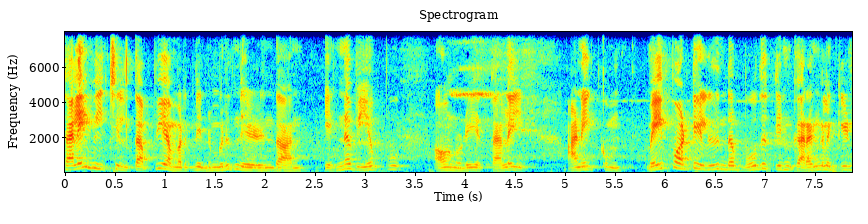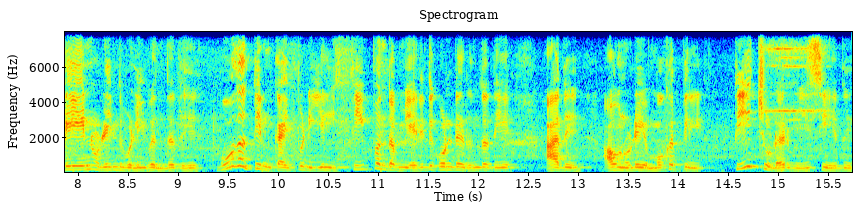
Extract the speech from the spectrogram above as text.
தலைவீச்சில் தப்பி அமர்ந்து நிமிர்ந்து எழுந்தான். என்ன வியப்பு! அவனுடைய தலை அணைக்கும் மெய்ப்பாட்டில் இருந்த பூதத்தின் கரங்களுக்கிடையே நுழைந்து வெளிவந்தது. பூதத்தின் கைப்பிடியில் தீப்பந்தம் எரிந்து கொண்டிருந்தது. அது அவனுடைய முகத்தில் தீச்சுடர் வீசியது.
